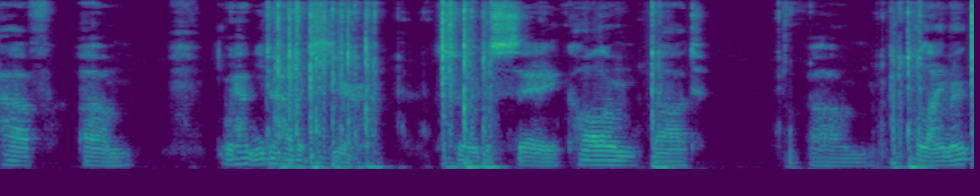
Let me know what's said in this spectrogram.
have, um, we have, need to have it here. So just say column dot um, alignment,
